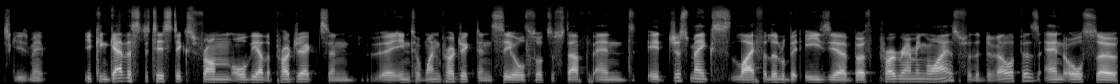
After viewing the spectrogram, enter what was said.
excuse me, you can gather statistics from all the other projects and uh, into one project and see all sorts of stuff. And it just makes life a little bit easier, both programming wise for the developers and also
